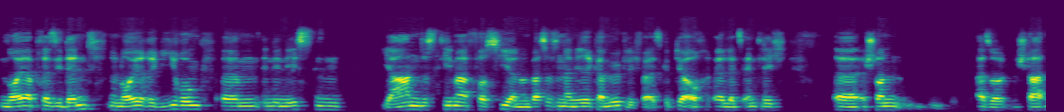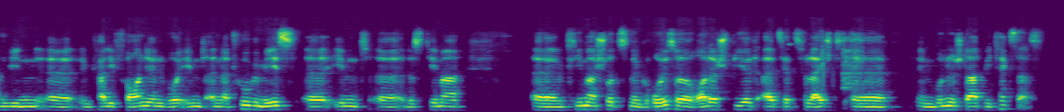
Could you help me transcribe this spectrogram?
ein neuer Präsident, eine neue Regierung ähm, in den nächsten Jahren das Thema forcieren und was ist in Amerika möglich? Weil es gibt ja auch äh, letztendlich äh, schon also Staaten wie in, in, Kalifornien, wo eben ein naturgemäß eben das Thema äh, Klimaschutz eine größere Rolle spielt als jetzt vielleicht äh, im Bundesstaat wie Texas.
